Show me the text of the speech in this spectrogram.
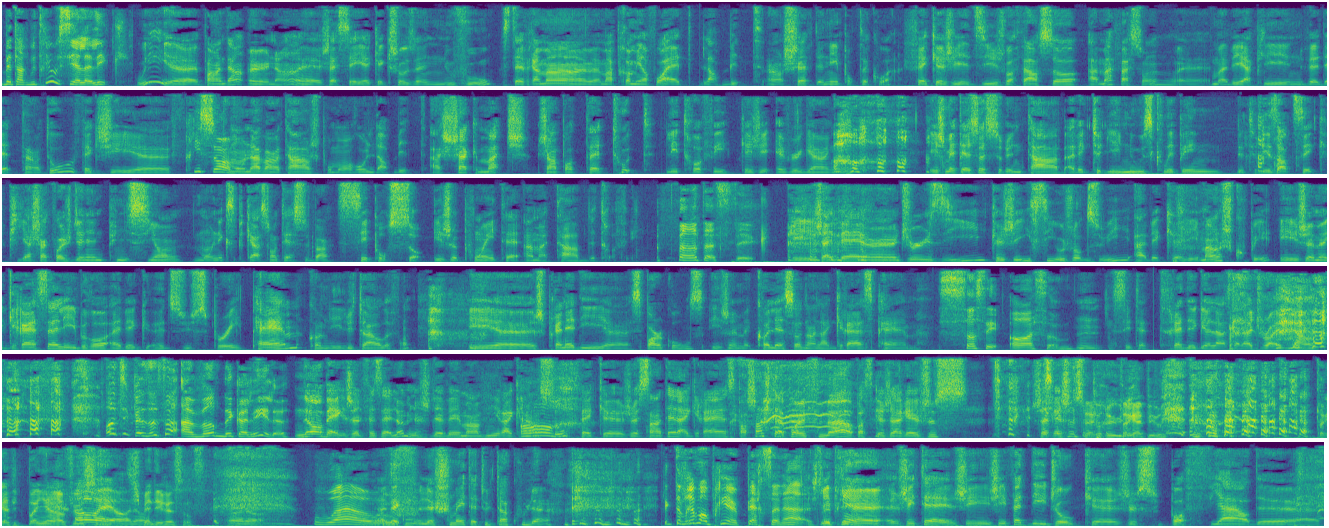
Ben, t'as arbitré aussi à la Ligue. Oui, euh, pendant un an, euh, j'essayais quelque chose de nouveau. C'était vraiment euh, ma première fois à être l'arbitre en chef de n'importe quoi. Fait que j'ai dit, je vais faire ça à ma façon. Euh, vous m'avez appelé une vedette tantôt. Fait que j'ai euh, pris ça à mon avantage pour mon rôle d'arbitre. À chaque match, j'emportais toutes les trophées que j'ai ever gagnés. Et je mettais ça sur une table avec toutes les news clippings de tous les articles. Puis à chaque fois que je donnais une punition, mon explication était souvent c'est pour ça. Et je pointais à ma table de trophées. Fantastique. Et j'avais un jersey que j'ai ici aujourd'hui avec euh, les manches coupées et je me graissais les bras avec euh, du spray Pam comme les lutteurs le font. Et euh, je prenais des euh, sparkles et je me collais ça dans la graisse Pam. Ça, c'est awesome. Hmm, C'était très dégueulasse à la drive down. Oh, tu faisais ça avant de décoller, là? Non, ben je le faisais là, mais là, je devais m'en venir à grand Oh. saut, fait que je sentais la graisse. Par chance, j'étais pas un fumeur parce que j'aurais juste, j'aurais juste brûlé. T'aurais pu, t'aurais pu te pogner en feu Ah ouais, oh non. chemin des ressources. Voilà. Wow. Avec- le chemin était tout le temps coulant. Fait que t'as vraiment pris un personnage. J'ai pris un, j'étais, j'ai, j'ai fait des jokes que je suis pas fier de. euh,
